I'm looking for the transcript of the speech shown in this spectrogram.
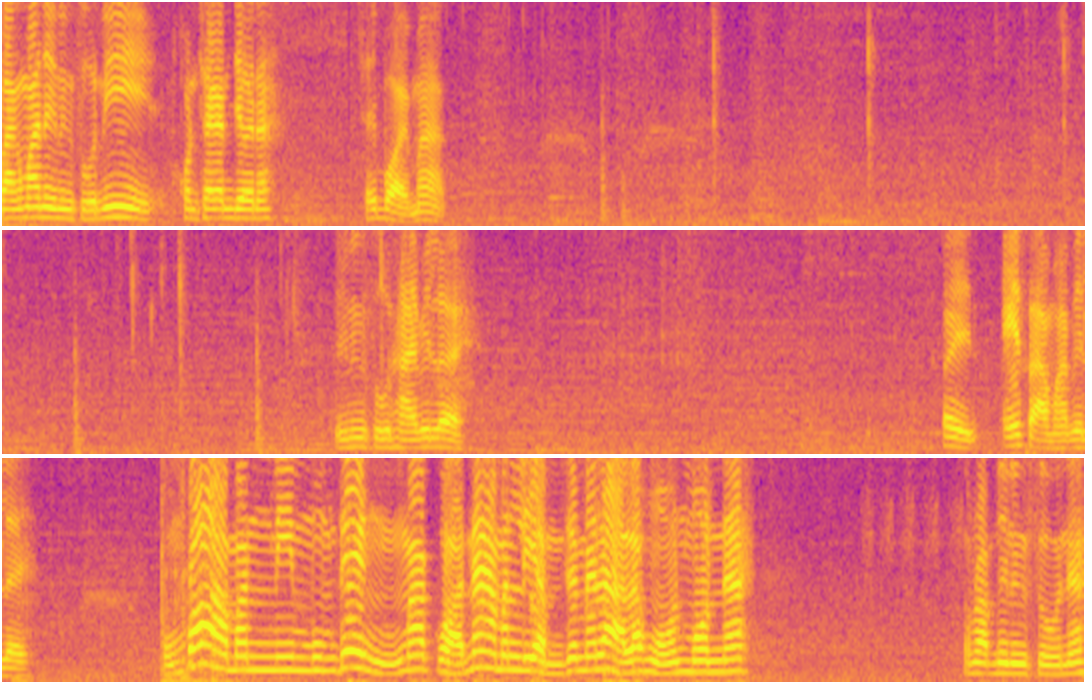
หลังๆมาหนึ่งหนึ่งศูนย์นี่ คนใช้กันเยอะนะ ใช้บ่อยมาก หนึ่งหนึ่งศูนย์หายไปเลย เฮ้ยเอสามหายไปเลย ผมว่ามันมีมุมเด้งมากกว่าหน้ามันเหลี่ยมใช่ไหมล่ะ แล้วหัวมันมนนะสำหรับหนึ่งหนึ่งศูนย์นะ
